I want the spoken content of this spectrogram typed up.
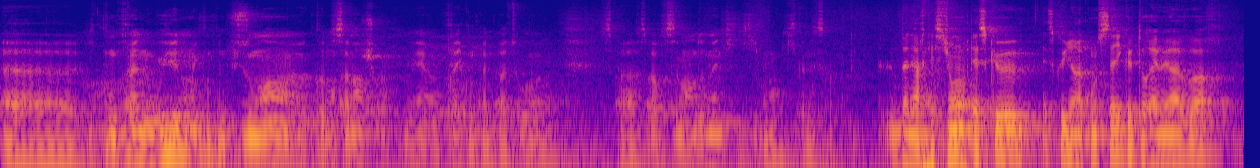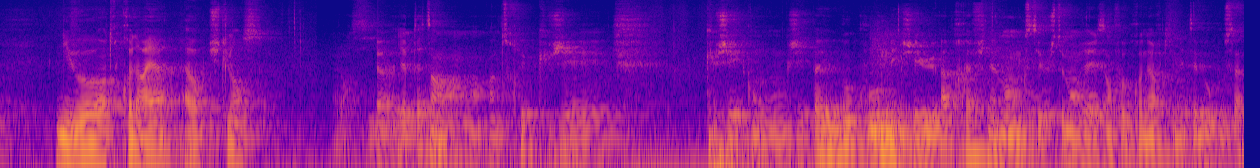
Euh, ils comprennent oui et non, ils comprennent plus ou moins comment ça marche, quoi. mais après ils comprennent pas tout c'est pas, pas forcément un domaine qu'ils connaissent. Quoi. Dernière question, est-ce qu'il est qu'il y a un conseil que tu aurais aimé avoir niveau entrepreneuriat avant que tu te lances? Alors, il y a, peut-être un, truc que j'ai que j'ai j'ai pas eu beaucoup mais que j'ai eu après finalement donc c'était justement via les infopreneurs qui mettaient beaucoup ça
